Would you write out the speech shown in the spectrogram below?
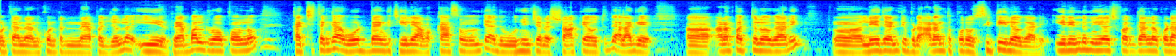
ఓటు అని అనుకుంటున్న నేపథ్యంలో ఈ రెబల్ రూపంలో ఖచ్చితంగా ఓట్ బ్యాంక్ చీలే అవకాశం ఉంటే అది ఊహించిన షాకే అవుతుంది. అలాగే అనపత్తిలో కానీ లేదంటే ఇప్పుడు అనంతపురం సిటీలో కానీ ఈ రెండు నియోజకవర్గాల్లో కూడా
